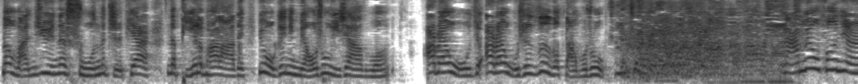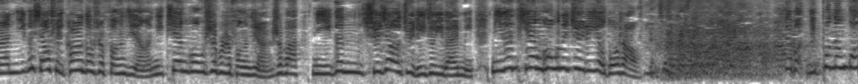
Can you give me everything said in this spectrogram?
那玩具、那书、那纸片、那噼里啪啦的，用我给你描述一下子不？二百五就二百五十字都挡不住。风景啊？你一个小水坑都是风景，你天空是不是风景？是吧？你跟学校距离就一百米，你跟天空的距离有多少？对吧？你不能光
